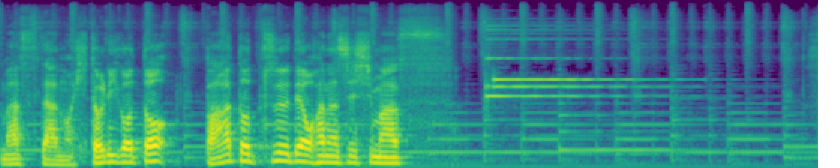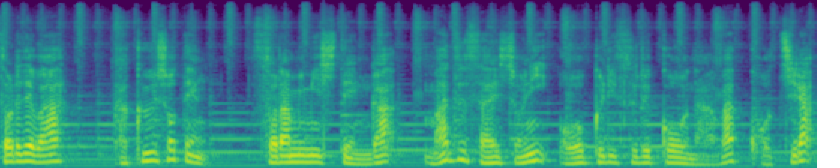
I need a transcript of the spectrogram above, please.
マスターの独り言パート2でお話しします。それでは架空書店空耳視点がまず最初にお送りするコーナーはこちら。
